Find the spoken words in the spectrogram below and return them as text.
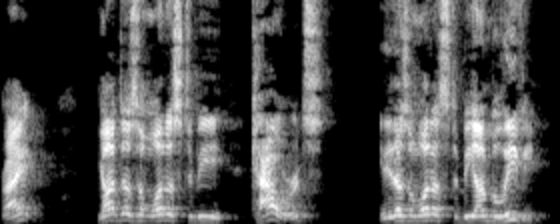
right? God doesn't want us to be cowards and he doesn't want us to be unbelieving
